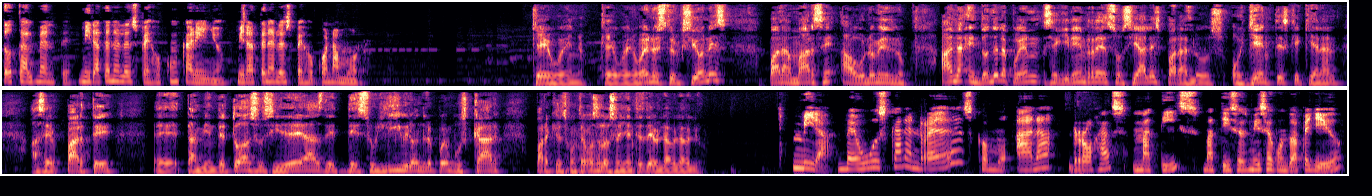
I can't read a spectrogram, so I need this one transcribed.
totalmente. Mírate en el espejo con cariño, mírate en el espejo con amor. Qué bueno, qué bueno. Bueno, instrucciones para amarse a uno mismo. Ana, ¿en dónde la pueden seguir en redes sociales para los oyentes que quieran hacer parte eh, también de todas sus ideas, de, de su libro, donde lo pueden buscar para que les contemos a los oyentes de Bla Bla Blue? Mira, me buscan en redes como Ana Rojas Matiz. Matiz es mi segundo apellido.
